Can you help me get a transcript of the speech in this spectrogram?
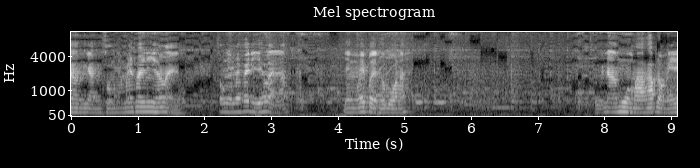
ยังยังทรงยังไม่ค่อยนี่เท่าไหร่ทรงยังไม่ค่อยดีเท่าไหร่นะยังไม่เปิดเทอร์โบนะโอ้ยหน้าม่วงมาครับดอกนี้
